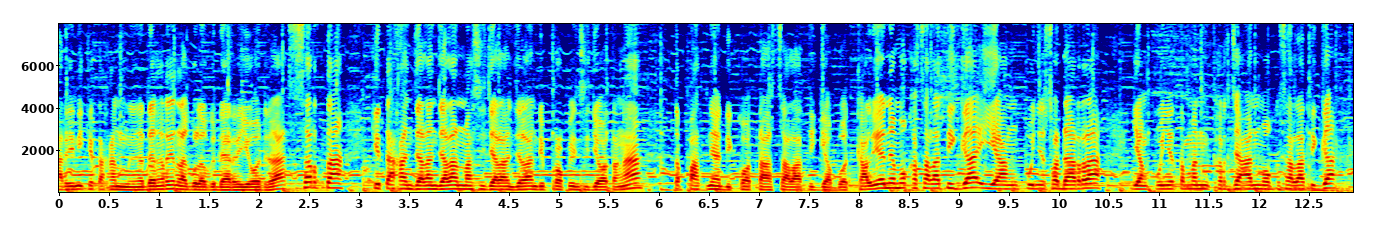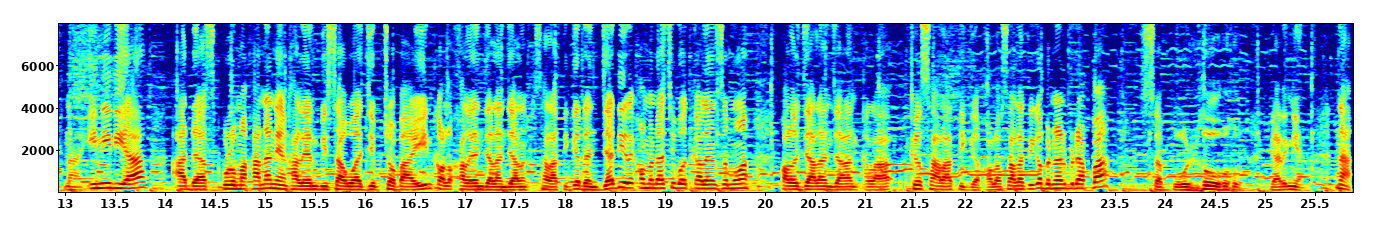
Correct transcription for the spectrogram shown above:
Hari ini kita akan ngedengerin lagu-lagu dari Yodra Serta kita akan jalan-jalan masih jalan-jalan di Provinsi Jawa Tengah Tepatnya di kota Salatiga Buat kalian yang mau ke Salatiga Yang punya saudara Yang punya teman kerjaan mau ke Salatiga Nah ini dia ada 10 makanan yang kalian bisa wajib cobain kalau kalian jalan-jalan ke Salatiga dan jadi rekomendasi buat kalian semua kalau jalan-jalan ke, ke Salatiga. Kalau Salatiga benar berapa? 10 garingnya. Nah,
